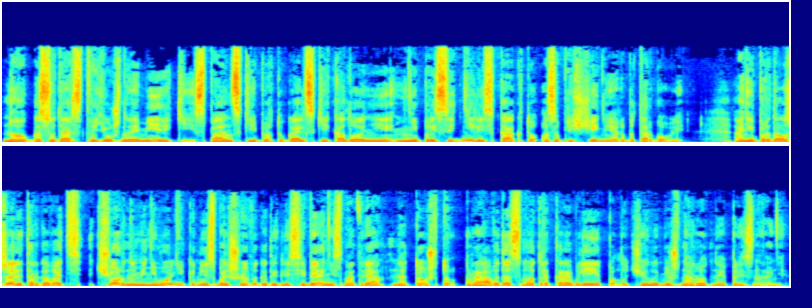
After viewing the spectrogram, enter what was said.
Но государства Южной Америки, испанские и португальские колонии не присоединились к акту о запрещении работорговли. Они продолжали торговать черными невольниками с большой выгодой для себя, несмотря на то, что право досмотра кораблей получило международное признание.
